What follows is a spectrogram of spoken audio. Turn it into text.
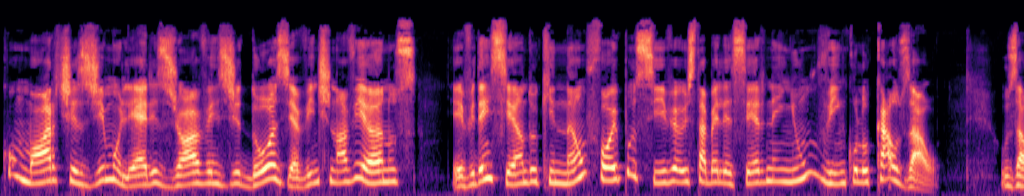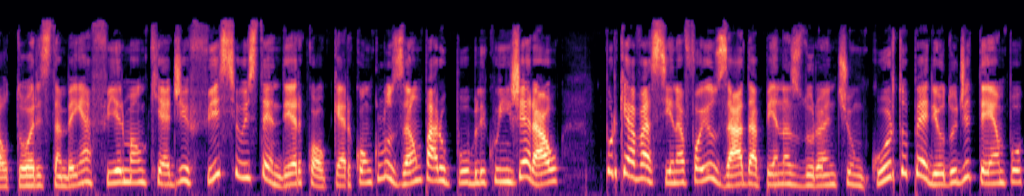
com mortes de mulheres jovens de 12 a 29 anos, evidenciando que não foi possível estabelecer nenhum vínculo causal. Os autores também afirmam que é difícil estender qualquer conclusão para o público em geral, porque a vacina foi usada apenas durante um curto período de tempo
